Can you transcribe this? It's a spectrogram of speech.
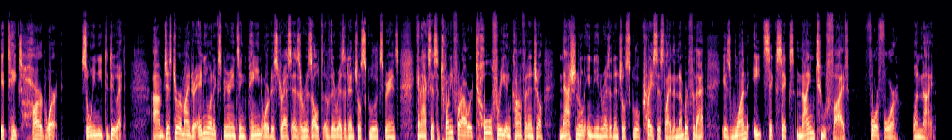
It takes hard work. So we need to do it. Um, just a reminder anyone experiencing pain or distress as a result of their residential school experience can access a 24 hour, toll free, and confidential National Indian Residential School Crisis Line. The number for that is 1 866 925 4419.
